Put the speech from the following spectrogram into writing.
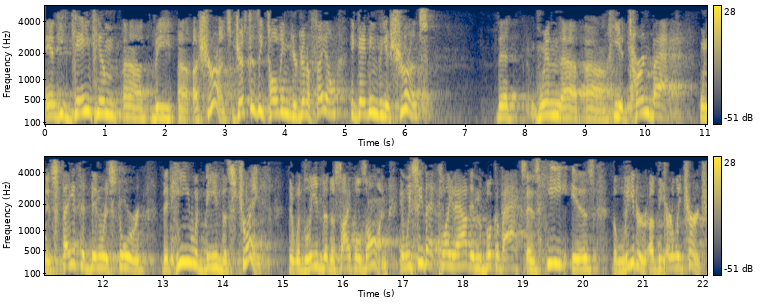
And he gave him uh, the uh, assurance, just as he told him, You're going to fail, he gave him the assurance that when uh, uh, he had turned back, when his faith had been restored, that he would be the strength that would lead the disciples on. And we see that played out in the book of Acts as he is the leader of the early church.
